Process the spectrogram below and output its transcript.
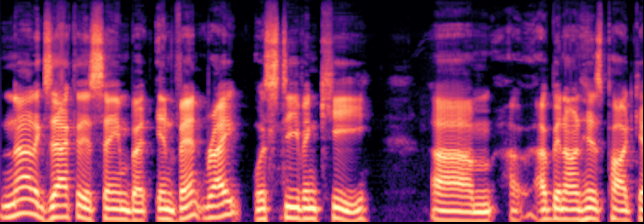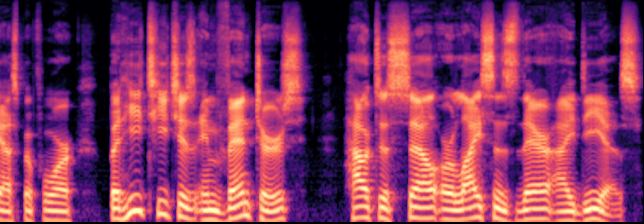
not exactly the same, but InventRight with Stephen Key. Um, I've been on his podcast before, but he teaches inventors how to sell or license their ideas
